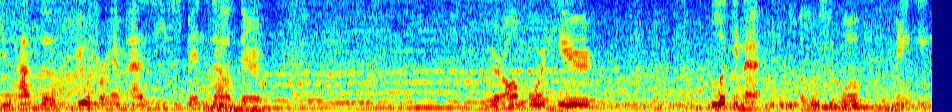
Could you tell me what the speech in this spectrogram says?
You have to feel for him as he spins out there. We're on board here looking at Elusive Wolf making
